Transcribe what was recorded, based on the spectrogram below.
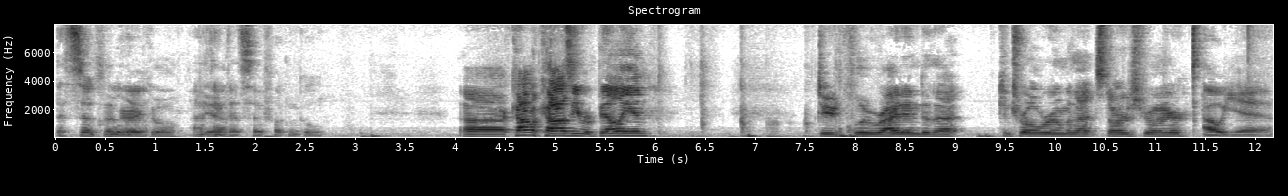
That's so so cool. very though. cool. I yeah. think that's so fucking cool. Uh, Kamikaze Rebellion. Dude flew right into that control room of that Star Destroyer. Oh yeah.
